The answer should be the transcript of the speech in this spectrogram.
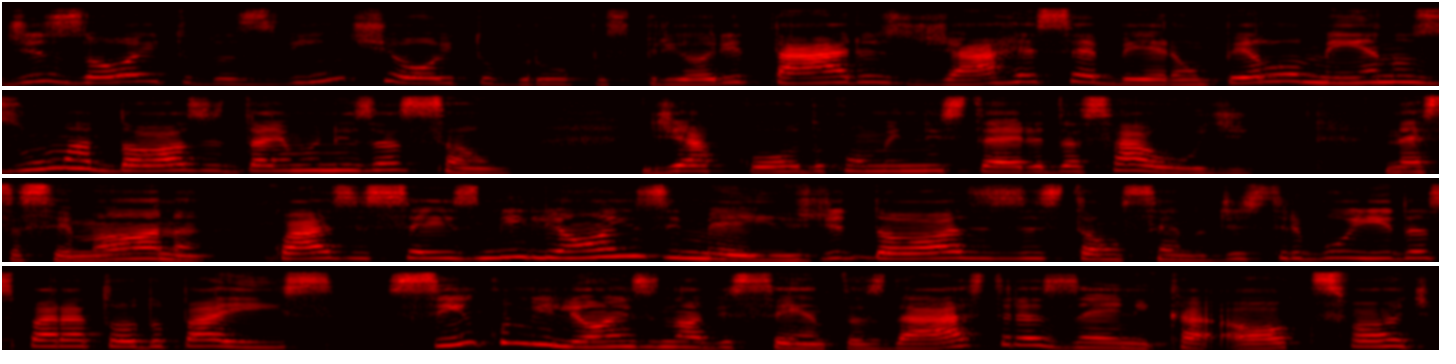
18 dos 28 grupos prioritários já receberam pelo menos uma dose da imunização, de acordo com o Ministério da Saúde. Nesta semana, quase 6 milhões e meio de doses estão sendo distribuídas para todo o país. 5 milhões e 900 da AstraZeneca Oxford,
